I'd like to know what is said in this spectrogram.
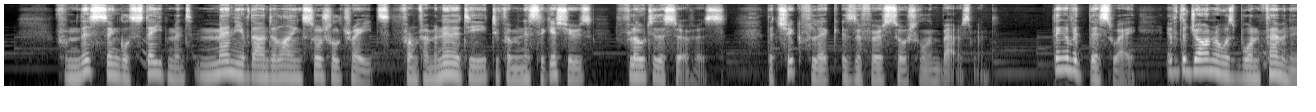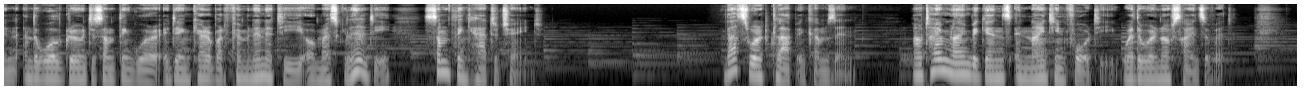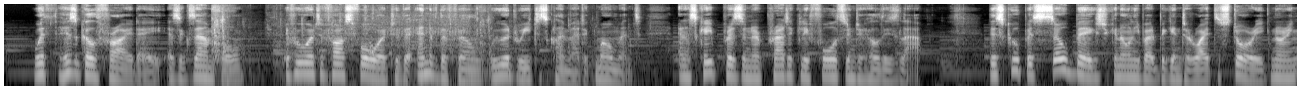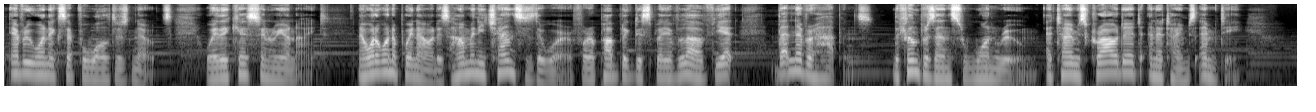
From this single statement, many of the underlying social traits, from femininity to feministic issues, flow to the surface. The chick flick is the first social embarrassment. Think of it this way, if the genre was born feminine and the world grew into something where it didn't care about femininity or masculinity, something had to change. That's where clapping comes in. Our timeline begins in 1940, where there were no signs of it. With His Girl Friday as example, if we were to fast forward to the end of the film, we would reach its climatic moment. An escaped prisoner practically falls into Hildy's lap. The scoop is so big she can only but begin to write the story, ignoring everyone except for Walter's notes, where they kiss and reunite. Now what I want to point out is how many chances there were for a public display of love, yet that never happens. The film presents one room, at times crowded and at times empty.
